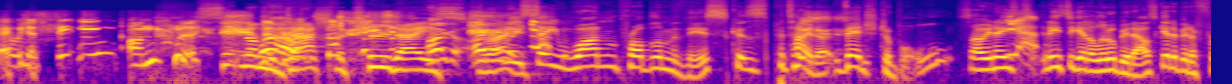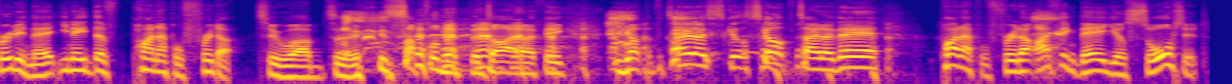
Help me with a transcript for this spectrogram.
They were just sitting on the Sitting on the Well, dash for two days I, I only see one problem with this because potato, vegetable, so he needs Yeah. it needs to get a little bit else, get a bit of fruit in there. You need the pineapple fritter to um, to supplement the diet. I think you got the potato sc- scallop potato there, pineapple fritter. I think there you're sorted,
